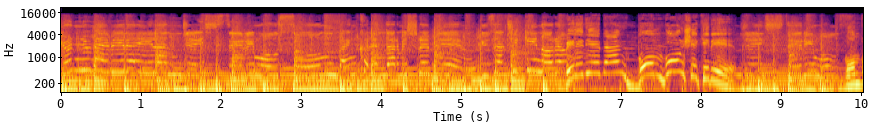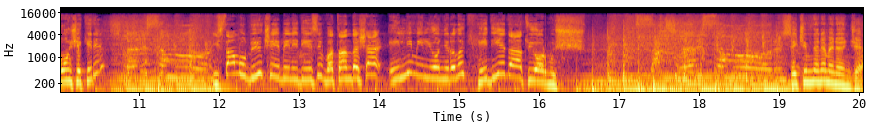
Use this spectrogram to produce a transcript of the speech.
Gönlüme bir eğlence isterim olsun. Ben kalender meşrebim Güzel çirkin aramam. Belediyeden bonbon şekeri. olsun Bonbon şekeri İstanbul Büyükşehir Belediyesi vatandaşa 50 milyon liralık hediye dağıtıyormuş. Seçimden hemen önce.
